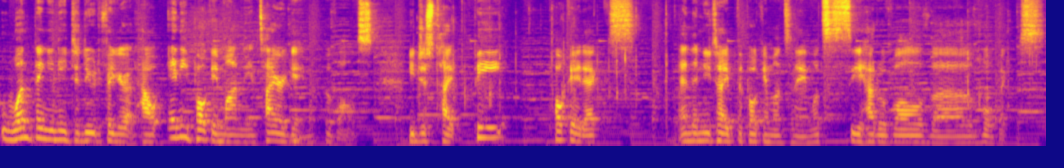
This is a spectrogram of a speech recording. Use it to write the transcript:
one thing you need to do to figure out how any Pokemon in the entire game evolves. You just type P, Pokedex, and then you type the Pokemon's name. Let's see how to evolve uh, Vulpix.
